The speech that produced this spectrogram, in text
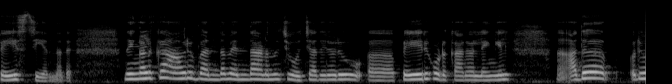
ഫേസ് ചെയ്യുന്നത്. നിങ്ങൾക്ക് ആ ഒരു ബന്ധം എന്താണെന്ന് ചോദിച്ചാൽ അതിനൊരു പേര് കൊടുക്കാനോ അല്ലെങ്കിൽ അത് ഒരു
